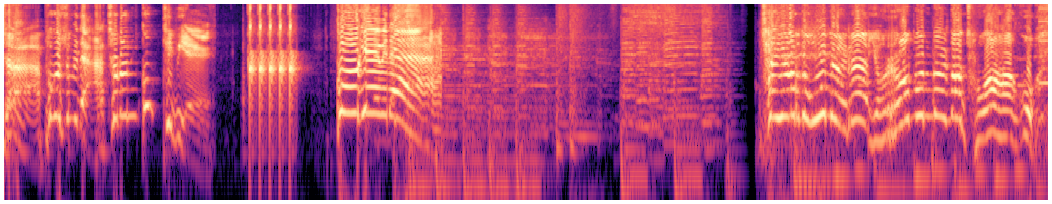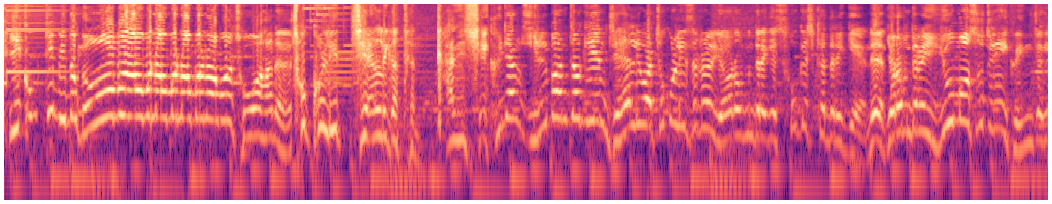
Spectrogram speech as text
자, 반갑습니다. 저는 꼭TV의 꼭입니다. 자, 여러분들 오늘은 여러분들도 좋아하고 이 꼭TV도 너무너무너무너무너무 좋아하는 초콜릿 젤리 같은 간식. 그냥 일반적인 젤리와 초콜릿을 여러분들에게 소개시켜드리기에는 여러분들의 유머 수준이 굉장히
